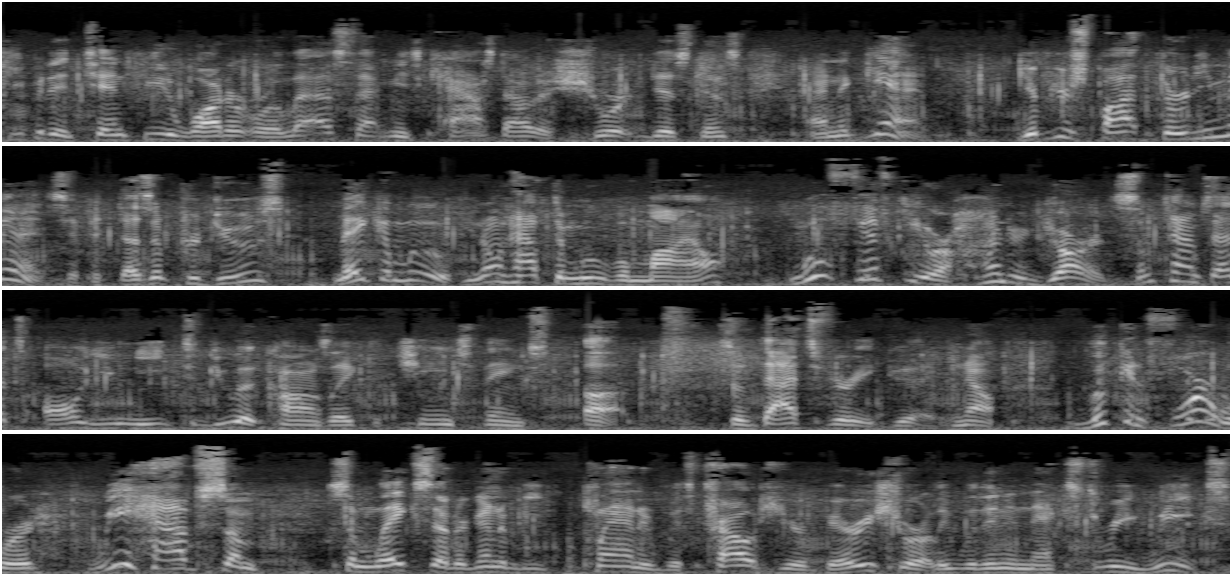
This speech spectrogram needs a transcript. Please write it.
keep it in 10 feet of water or less. That means cast out a short distance. And again, give your spot 30 minutes. If it doesn't produce, make a move. You don't have to move a mile. Move 50 or 100 yards. Sometimes that's all you need to do at Collins Lake to change things up. So that's very good. Now, looking forward, we have some some lakes that are going to be planted with trout here very shortly within the next three weeks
